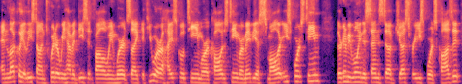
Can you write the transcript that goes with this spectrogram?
And luckily, at least on Twitter, we have a decent following where it's like if you are a high school team or a college team or maybe a smaller esports team, they're going to be willing to send stuff just for esports closet.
